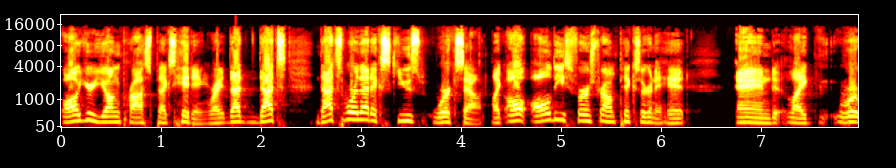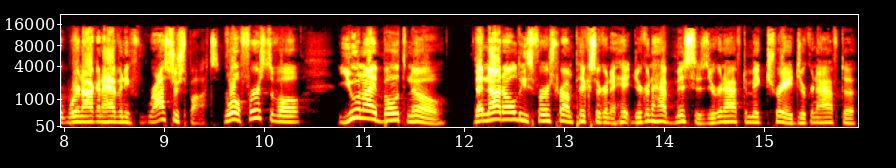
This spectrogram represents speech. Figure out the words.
all your young prospects hitting, right? That that's that's where that excuse works out. Like all all these first round picks are going to hit and like we're we're not going to have any roster spots. Well, first of all, you and I both know that not all these first round picks are going to hit. You're going to have misses. You're going to have to make trades. You're going to have to,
